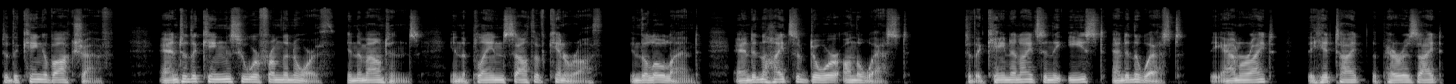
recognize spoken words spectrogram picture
to the king of Achshaph, and to the kings who were from the north, in the mountains, in the plain south of Chinneroth, in the lowland, and in the heights of Dor on the west, to the Canaanites in the east and in the west, the Amorite, the Hittite, the Perizzite,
